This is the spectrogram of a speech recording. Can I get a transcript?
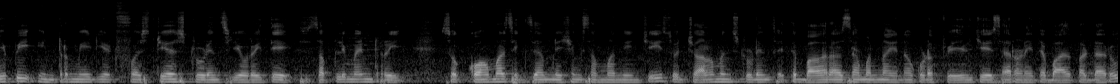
AP intermediate first year students ఎవరైతే సప్లిమెంటరీ సో కామర్స్ ఎగ్జామినేషన్కి సంబంధించి సో చాలామంది స్టూడెంట్స్ అయితే బాగా రాసామన్న అయినా కూడా ఫెయిల్ చేశారు అని అయితే బాధపడ్డారు.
